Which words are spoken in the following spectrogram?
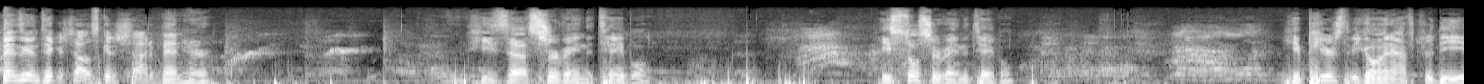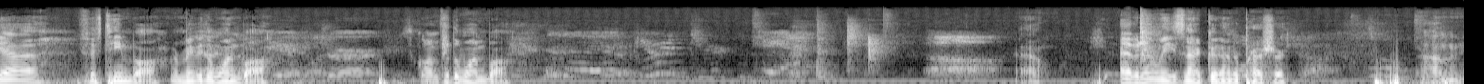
Ben's gonna take a shot. Let's get a shot of Ben here. He's uh, surveying the table. He's still surveying the table. He appears to be going after the uh, 15 ball, or maybe the one ball. He's going for the one ball. Oh. Evidently, he's not good under pressure. Um,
